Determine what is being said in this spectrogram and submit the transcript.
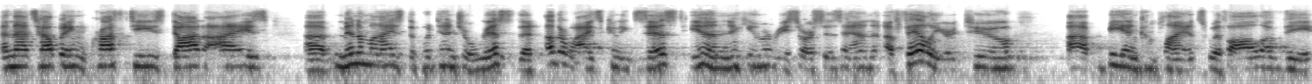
And that's helping cross T's, dot I's, uh, minimize the potential risks that otherwise can exist in human resources and a failure to uh, be in compliance with all of the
